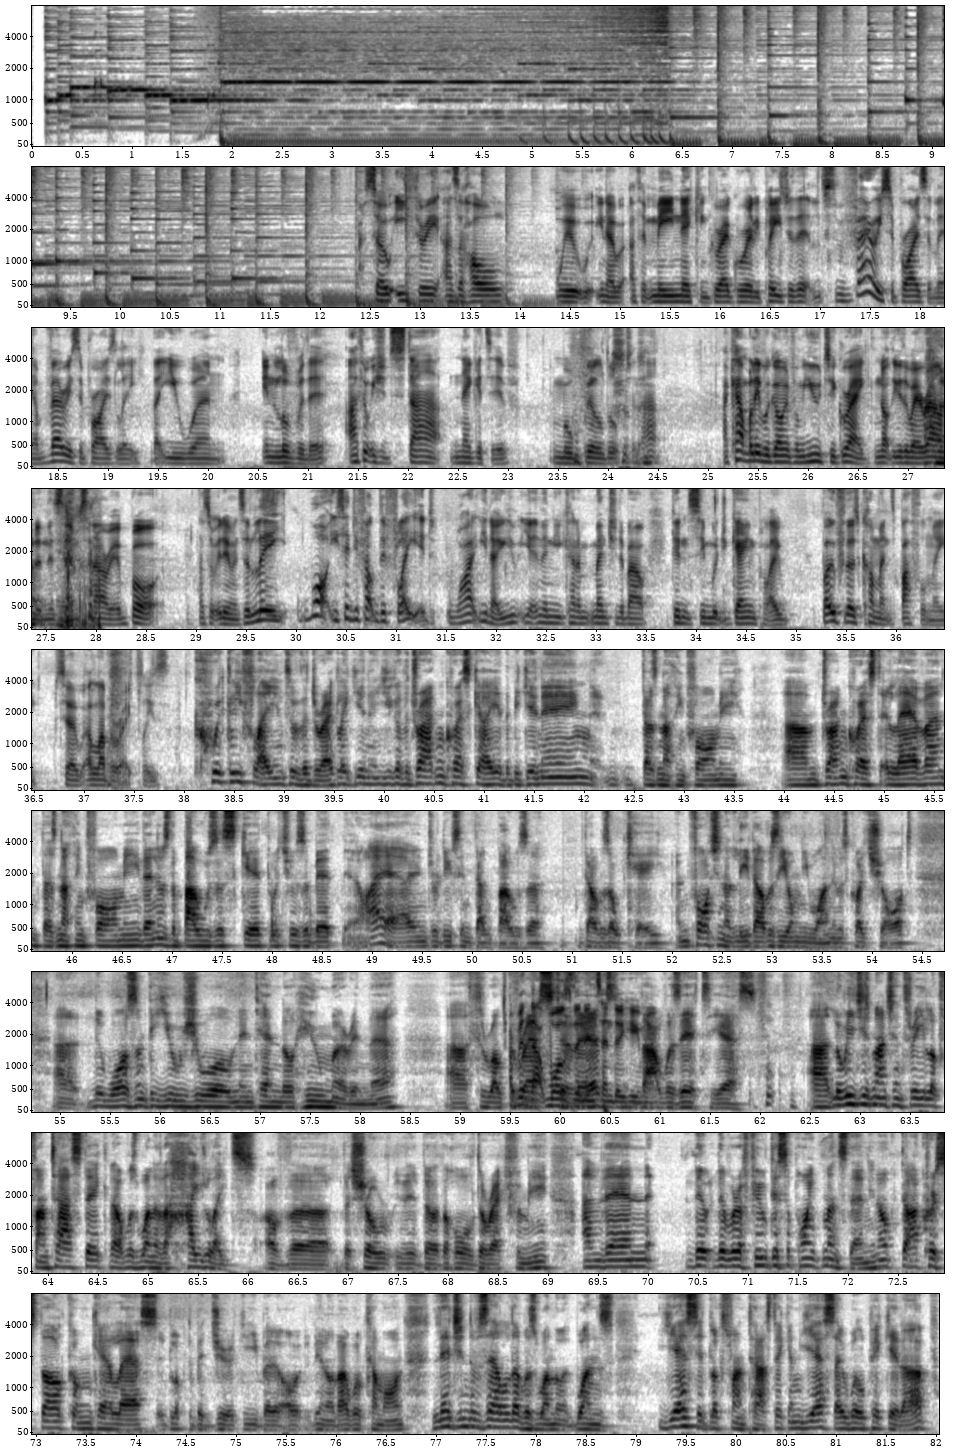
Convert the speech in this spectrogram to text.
So E3 as a whole, we, you know, I think me, Nick, and Greg were really pleased with it. Very surprisingly, I'm very surprised, Lee, that you weren't in love with it. I think we should start negative, and we'll build up to that. I can't believe we're going from you to Greg, not the other way around in this same scenario, but that's what we're doing. So Lee, what you said you felt deflated? Why? You know, you, you- and then you kind of mentioned about didn't see much gameplay. Both of those comments baffle me. So elaborate, please. quickly flying through the direct. Like you know, you got the Dragon Quest guy at the beginning, does nothing for me. Um, Dragon Quest Eleven does nothing for me. Then there was the Bowser skit, which was a bit, you know, I, I introducing Doug Bowser. That was okay. Unfortunately, that was the only one. It was quite short. Uh, there wasn't the usual Nintendo humor in there. Uh, throughout the rest of the show. I think that was the it. Nintendo humour. That was it. Yes. Uh, Luigi's Mansion 3 looked fantastic. That was one of the highlights of the the show, the, the, the whole direct for me. And then there, there were a few disappointments then. You know, Dark Crystal, couldn't care less. It looked a bit jerky, but, uh, you know, that will come on. Legend of Zelda was one of the ones, yes, it looks fantastic, and yes, I will pick it up.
